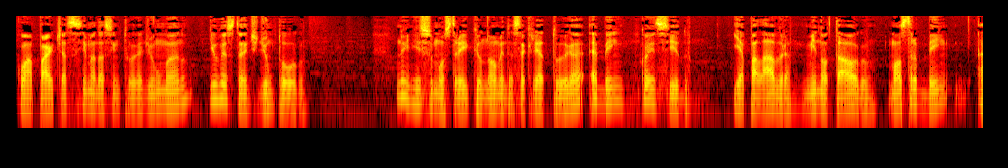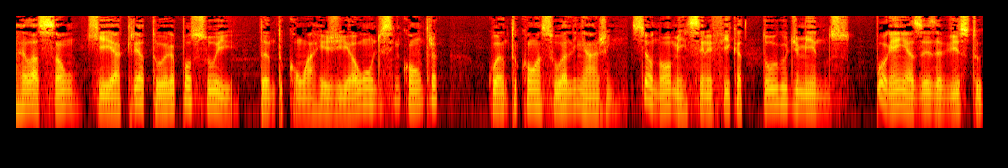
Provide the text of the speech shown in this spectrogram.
com a parte acima da cintura de um humano e o restante de um touro. No início mostrei que o nome dessa criatura é bem conhecido, e a palavra Minotauro mostra bem a relação que a criatura possui, tanto com a região onde se encontra, quanto com a sua linhagem. Seu nome significa touro de Minos, porém às vezes é visto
